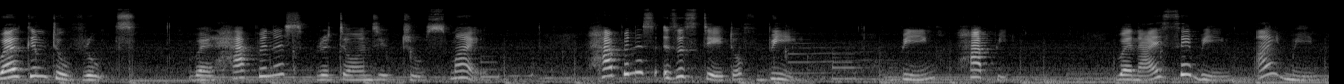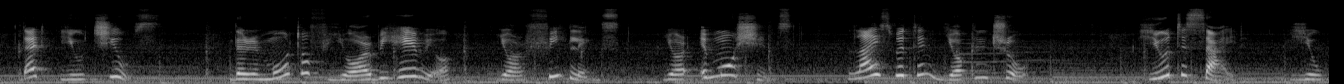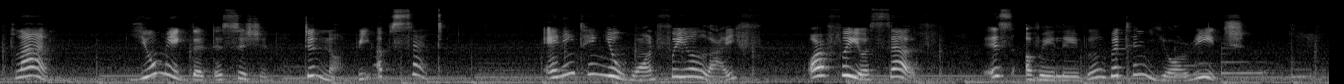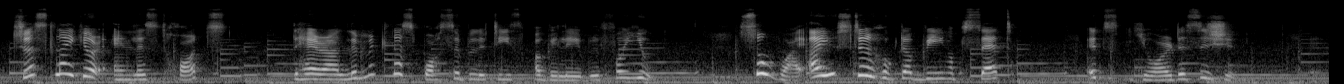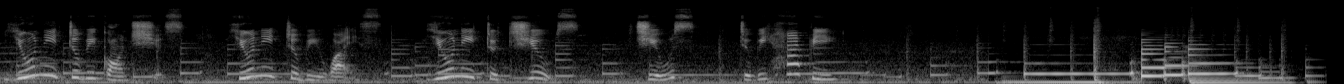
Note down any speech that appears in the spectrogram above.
Welcome to Roots, where happiness returns you true smile. Happiness is a state of being, being happy. When I say being, I mean that you choose. The remote of your behavior, your feelings, your emotions lies within your control. You decide, you plan, you make the decision to not be upset. Anything you want for your life or for yourself is available within your reach. Just like your endless thoughts, there are limitless possibilities available for you. So, why are you still hooked up being upset? It's your decision. You need to be conscious. You need to be wise. You need to choose. Choose to be happy.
